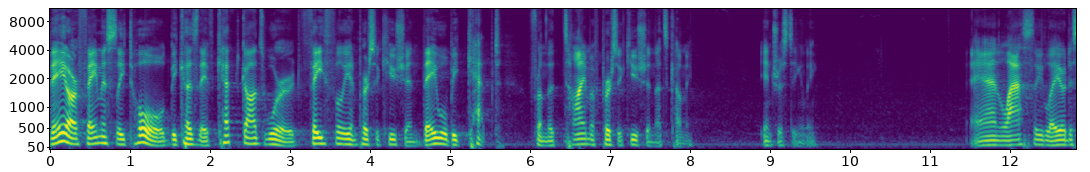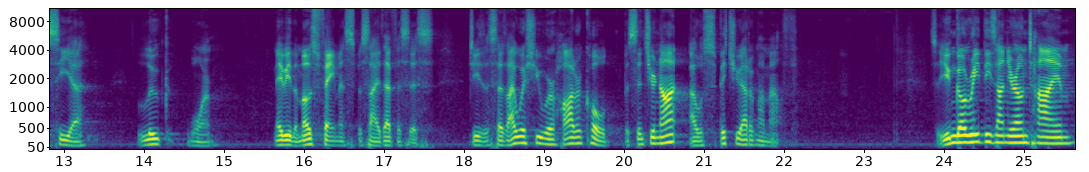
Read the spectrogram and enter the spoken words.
they are famously told because they've kept God's word faithfully in persecution, they will be kept from the time of persecution that's coming. Interestingly. And lastly, Laodicea, lukewarm. Maybe the most famous besides Ephesus. Jesus says, I wish you were hot or cold, but since you're not, I will spit you out of my mouth. So you can go read these on your own time.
